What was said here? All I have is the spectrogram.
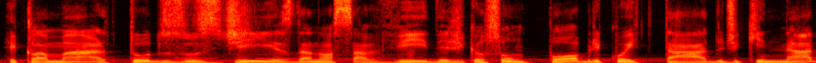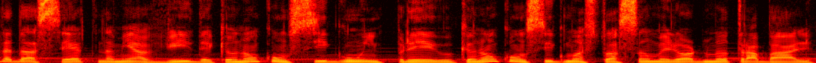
Reclamar todos os dias da nossa vida, de que eu sou um pobre coitado, de que nada dá certo na minha vida, que eu não consigo um emprego, que eu não consigo uma situação melhor no meu trabalho,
